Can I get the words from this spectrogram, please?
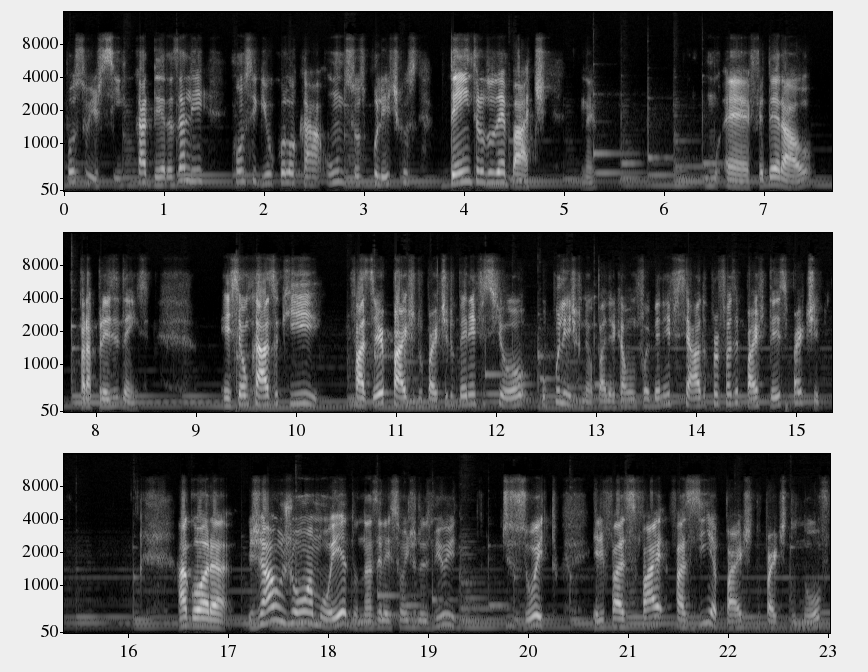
possuir cinco cadeiras ali, conseguiu colocar um dos seus políticos dentro do debate né, é, federal para a presidência. Esse é um caso que fazer parte do partido beneficiou o político, né? O Padre Calmon foi beneficiado por fazer parte desse partido. Agora, já o João Amoedo, nas eleições de 2018, ele faz, fazia parte do Partido Novo,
